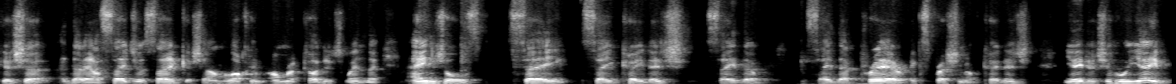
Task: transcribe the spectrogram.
that our sages say Omer Kodesh when the angels say say Kodesh say the say that prayer expression of Kodesh Yeda Shehu Yem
